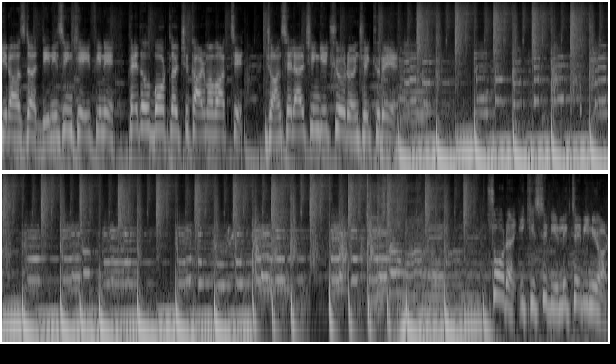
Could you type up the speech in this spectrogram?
Biraz da denizin keyfini pedalboardla çıkarma vakti. Cansel Elçin geçiyor önce küreye. Sonra ikisi birlikte biniyor.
